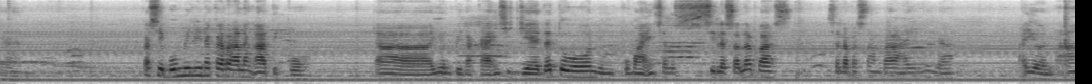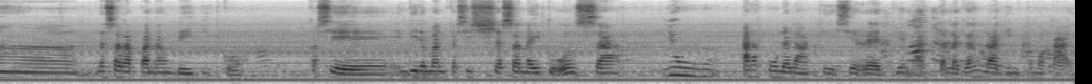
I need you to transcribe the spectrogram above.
Yan. Kasi bumili na karaan ng ate ko. Ah, yun, pinakain si Jeda doon, yung kumain sa, sila sa labas, sa labas ng bahay nila. Ayun, ang nasarapan ang baby ko. Kasi, hindi naman kasi siya sanay doon sa, yung anak kong lalaki, si Red, yun at talagang laging kumakain.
